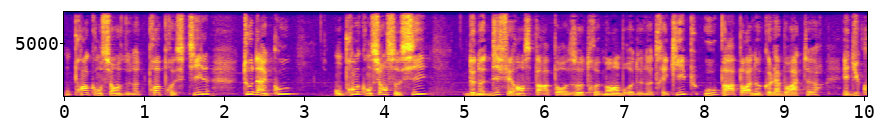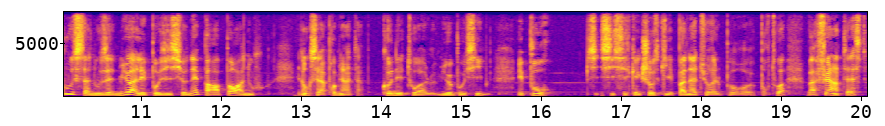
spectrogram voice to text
on prend conscience de notre propre style, tout d'un coup, on prend conscience aussi de notre différence par rapport aux autres membres de notre équipe ou par rapport à nos collaborateurs. Et du coup, ça nous aide mieux à les positionner par rapport à nous. Et donc, c'est la première étape. Connais-toi le mieux possible. Et pour si, c'est quelque chose qui n'est pas naturel pour, pour toi, bah fais un test,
